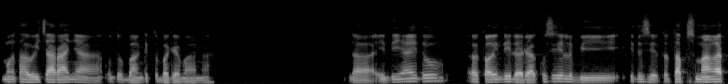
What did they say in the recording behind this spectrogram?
mengetahui caranya untuk bangkit itu bagaimana. Nah intinya itu eh, kalau inti dari aku sih lebih itu sih tetap semangat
